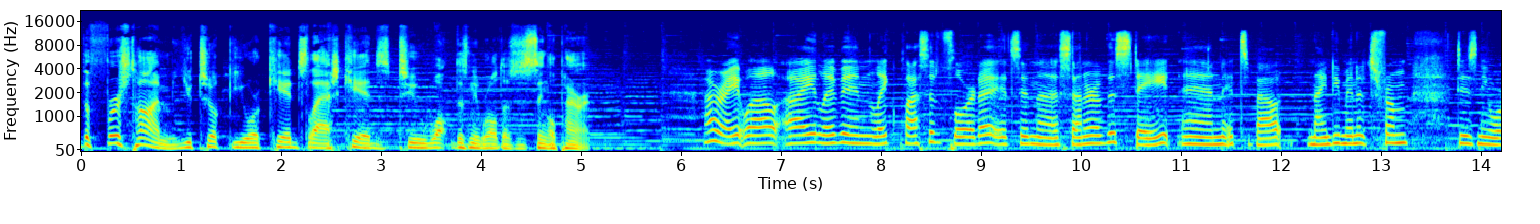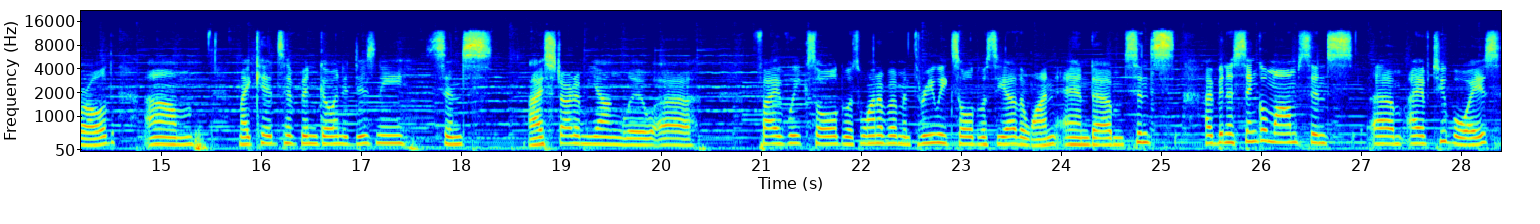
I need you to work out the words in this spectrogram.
the first time you took your kid slash kids to Walt Disney World as a single parent. All right. Well, I live in Lake Placid, Florida. It's in the center of the state, and it's about 90 minutes from Disney World. Um, my kids have been going to Disney since I started them young, Lou. Uh, five weeks old was one of them, and three weeks old was the other one. And um, since I've been a single mom since um, I have two boys,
